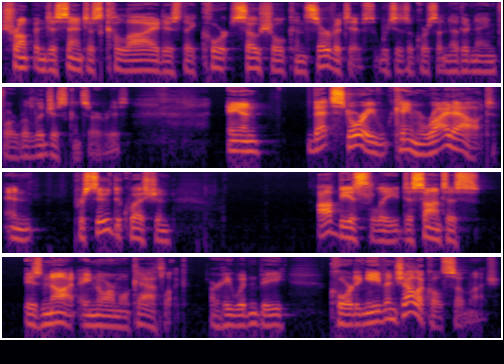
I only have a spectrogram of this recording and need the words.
Trump and DeSantis collide as they court social conservatives, which is, of course, another name for religious conservatives. And that story came right out and pursued the question obviously, DeSantis is not a normal Catholic, or he wouldn't be courting evangelicals so much.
